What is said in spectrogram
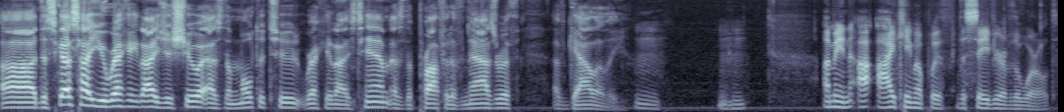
Uh, discuss how you recognize Yeshua as the multitude recognized him as the prophet of Nazareth of Galilee. I mean, I, I came up with the savior of the world.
